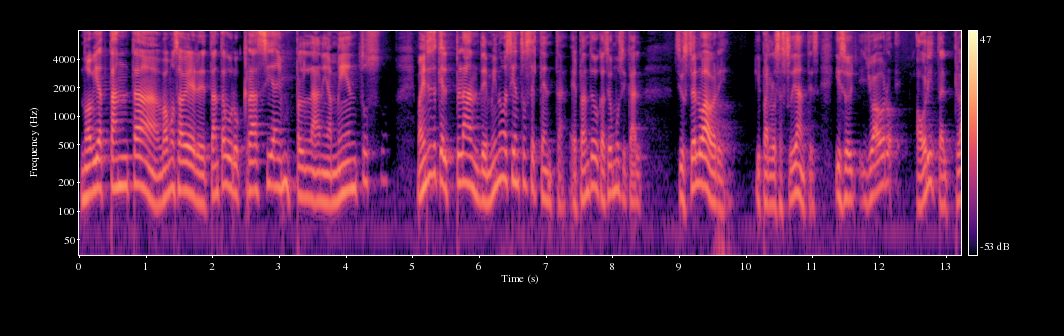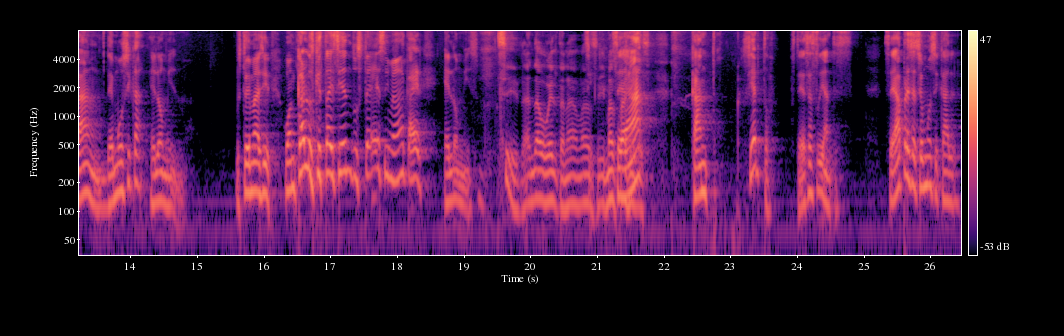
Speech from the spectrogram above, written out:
no había tanta, vamos a ver, eh, tanta burocracia en planeamientos. Imagínense que el plan de 1970, el plan de educación musical, si usted lo abre, y para los estudiantes, y yo abro ahorita el plan de música, es lo mismo. Usted me va a decir, Juan Carlos, ¿qué está diciendo usted? Si me van a caer, es lo mismo. Sí, han dado vuelta nada más. Y más Se da canto, ¿cierto? Ustedes estudiantes se da apreciación musical,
